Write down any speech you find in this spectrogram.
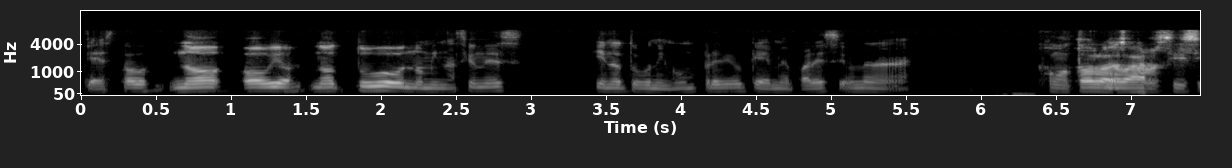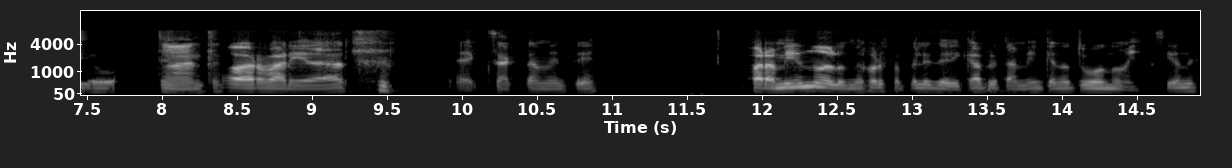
que es todo. No, obvio, no tuvo nominaciones y no tuvo ningún premio, que me parece una, Como todo lo una de bar- Scorsese últimamente. barbaridad. Exactamente. para mí uno de los mejores papeles de DiCaprio también que no tuvo nominaciones.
